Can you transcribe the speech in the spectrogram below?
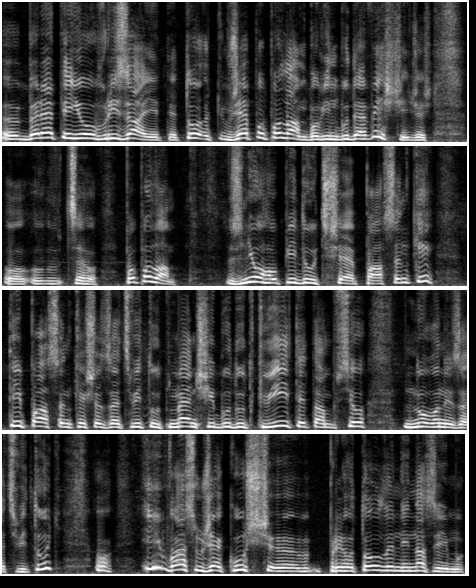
е, берете його, врізаєте, то вже пополам, бо він буде вищий. О, цього, пополам. З нього підуть ще пасенки. Ті пасенки, що зацвітуть, менші будуть квіти, там все, але вони зацвітуть. О, і у вас вже кущ е, приготовлений на зиму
